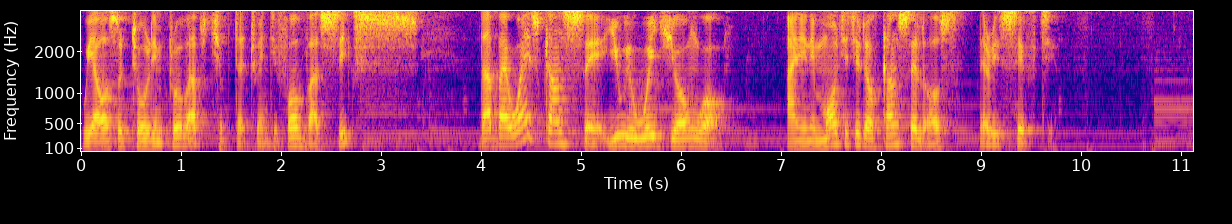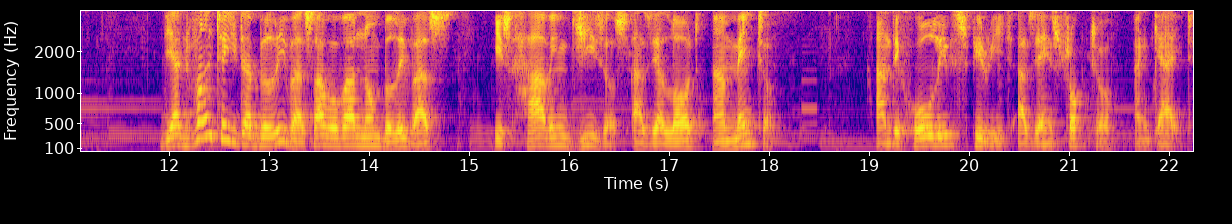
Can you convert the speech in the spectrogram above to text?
We are also told in Proverbs chapter 24, verse 6, that by wise counsel you will wage your own war, and in a multitude of counselors there is safety. The advantage that believers have over non believers is having Jesus as their Lord and mentor, and the Holy Spirit as their instructor and guide.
